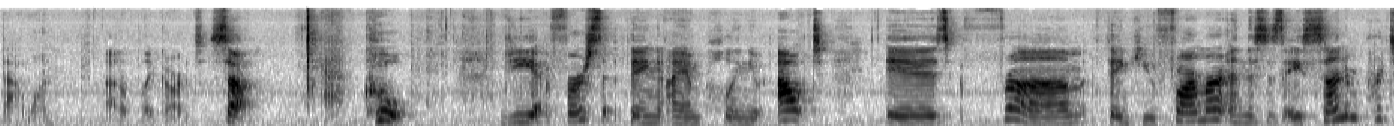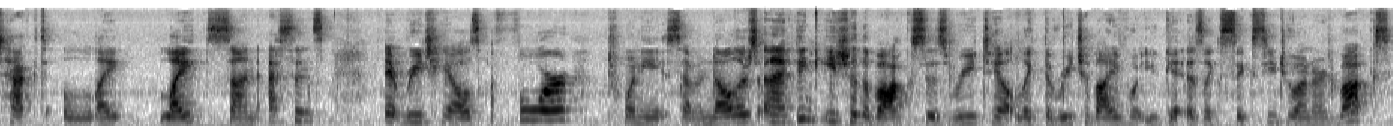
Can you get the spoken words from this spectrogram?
that one. I don't play cards. So, cool. The first thing I am pulling you out is from Thank You Farmer, and this is a Sun Protect Light, Light Sun Essence. It retails for $27, and I think each of the boxes retail, like the retail value of what you get is like 60 to 100 bucks,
